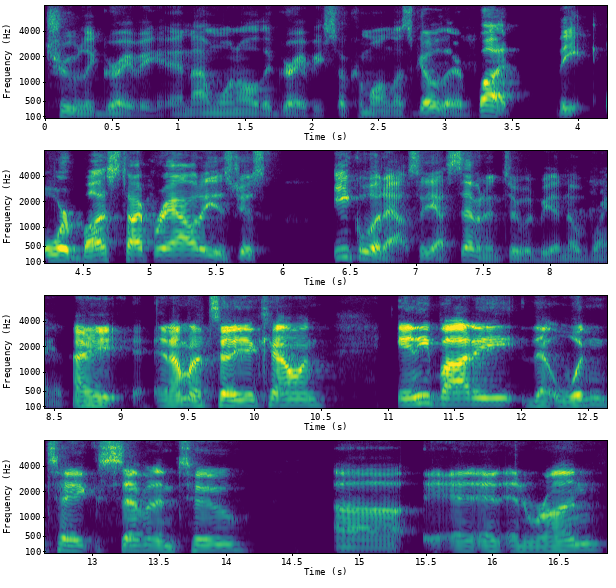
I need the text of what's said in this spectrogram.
truly gravy. And I want all the gravy. So come on, let's go there. But the or bust type reality is just equal it out. So yeah, seven and two would be a no brainer. Hey, and I'm going to tell you, Callan, anybody that wouldn't take seven and two uh, and, and run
